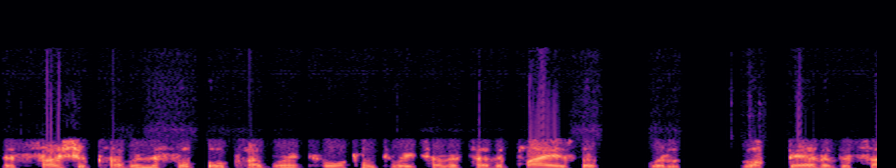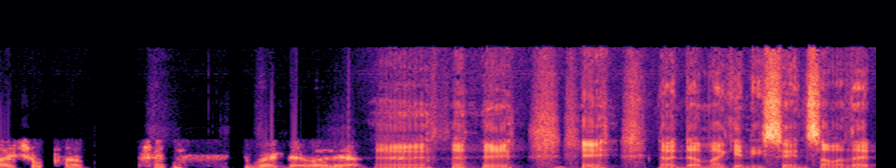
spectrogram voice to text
the social club and the football club weren't talking to each other. So the players were, were locked out of the social club. Work that one out. Uh, no, it don't make any sense. Some of that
